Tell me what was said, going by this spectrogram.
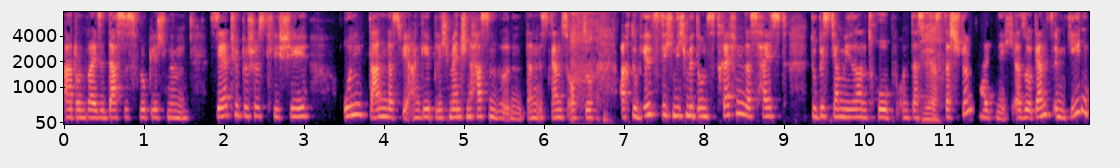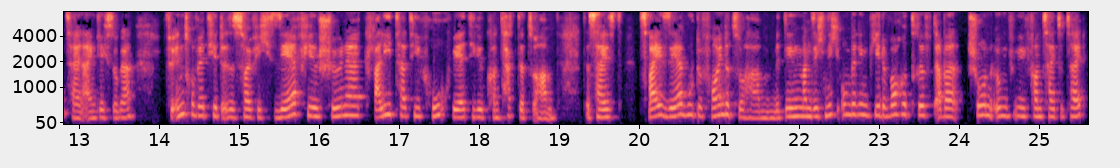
Art und Weise, das ist wirklich ein sehr typisches Klischee. Und dann, dass wir angeblich Menschen hassen würden. Dann ist ganz oft so, ach, du willst dich nicht mit uns treffen, das heißt, du bist ja Misanthrop. Und das, ja. das, das stimmt halt nicht. Also ganz im Gegenteil eigentlich sogar. Für Introvertierte ist es häufig sehr viel schöner, qualitativ hochwertige Kontakte zu haben. Das heißt, zwei sehr gute Freunde zu haben, mit denen man sich nicht unbedingt jede Woche trifft, aber schon irgendwie von Zeit zu Zeit,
